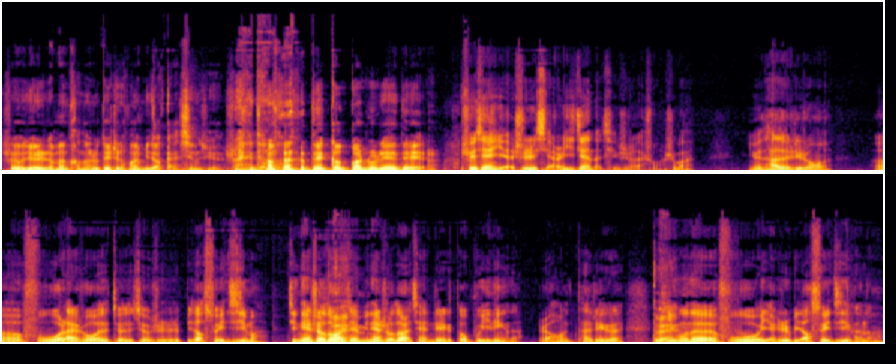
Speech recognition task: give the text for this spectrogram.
所以我觉得人们可能是对这个方面比较感兴趣，所以他们 对更关注这些电影。缺陷也是显而易见的，其实来说是吧？因为他的这种呃服务来说，就就是比较随机嘛，今天收多少钱，明天收多少钱，这个都不一定的。然后他这个提供的服务也是比较随机，可能。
